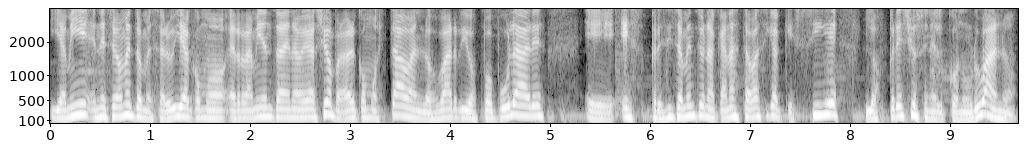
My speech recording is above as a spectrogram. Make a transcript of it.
Y a mí en ese momento me servía como herramienta de navegación para ver cómo estaban los barrios populares. Eh, es precisamente una canasta básica que sigue los precios en el conurbano.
